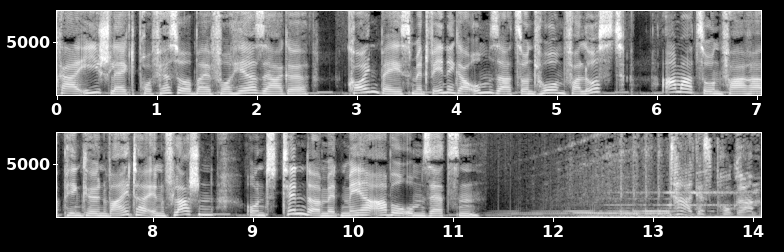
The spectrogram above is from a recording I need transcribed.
KI schlägt Professor bei Vorhersage. Coinbase mit weniger Umsatz und hohem Verlust, Amazon-Fahrer pinkeln weiter in Flaschen und Tinder mit mehr Abo-Umsätzen. Tagesprogramm.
